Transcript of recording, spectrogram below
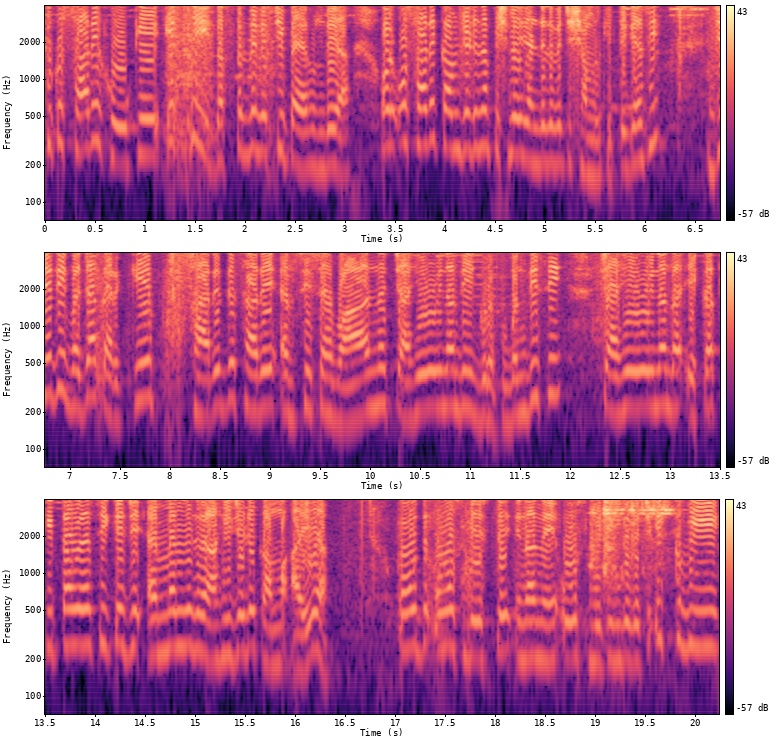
ਕਿਉਂਕਿ ਸਾਰੇ ਹੋ ਕੇ ਇੱਥੇ ਹੀ ਦਫ਼ਤਰ ਦੇ ਵਿੱਚ ਹੀ ਪਏ ਹੁੰਦੇ ਆ। ਔਰ ਉਹ ਸਾਰੇ ਕੰਮ ਜਿਹੜੇ ਨਾ ਪਿਛਲੇ ਏਜੰਡੇ ਦੇ ਵਿੱਚ ਸ਼ਾਮਲ ਕੀਤੇ ਗਏ ਸੀ। ਜਿਹਦੀ ਵਜ੍ਹਾ ਕਰਕੇ ਸਾਰੇ ਦੇ ਸਾਰੇ ਐਮਸੀ ਸਹਿਬਾਨ, ਚਾਹੇ ਉਹ ਇਹਨਾਂ ਦੀ ਗਰੁੱਪਬੰਦੀ ਸੀ, ਚਾਹੇ ਉਹ ਇਹਨਾਂ ਦਾ ਏਕਾ ਕੀਤਾ ਹੋਇਆ ਸੀ ਕਿ ਜੇ ਐਮਐਲਏ ਦੇ ਰਾਹੀਂ ਜਿਹੜੇ ਕੰਮ ਆਏ ਆ ਉਹ ਉਸ ਬੇਸ ਤੇ ਇਹਨਾਂ ਨੇ ਉਸ ਮੀਟਿੰਗ ਦੇ ਵਿੱਚ ਇੱਕ ਵੀ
